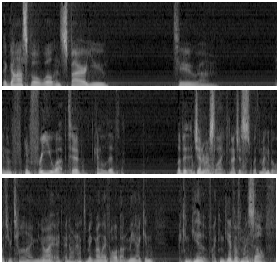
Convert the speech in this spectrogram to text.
the gospel will inspire you to um, and, and free you up to kind of live live a generous life, not just with money, but with your time. You know, I, I don't have to make my life all about me. I can I can give. I can give of myself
